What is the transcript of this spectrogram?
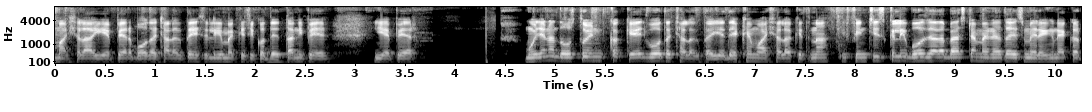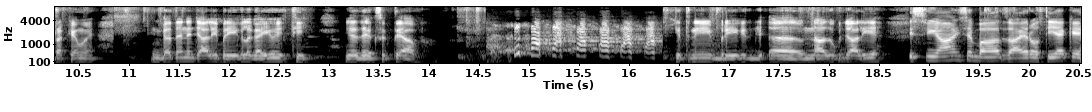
माशाल्लाह ये पेयर बहुत अच्छा लगता है, इसलिए मैं किसी को देता नहीं पे ये पेयर मुझे ना दोस्तों इनका केज बहुत अच्छा लगता है। ये देखें, माशाल्लाह कितना कि फिंचिस के लिए बहुत ज़्यादा बेस्ट है। मैंने तो इसमें रिंग नेक कर रखे हुए हैं। गधे ने जाली ब्रेक लगाई हुई थी। ये देख सकते हैं आप। कितनी बरीक नाजुक जाली है। इस यहाँ से बात ज़ाहिर होती है कि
